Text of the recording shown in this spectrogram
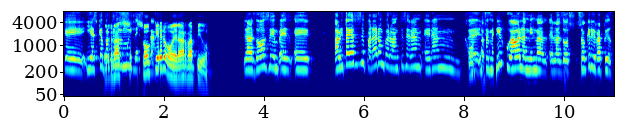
y es que aparte soy muy lenta. ¿Soccer o era rápido? Las dos, eh, eh, ahorita ya se separaron, pero antes eran, eran, eh, el femenil jugaba las mismas, las dos, soccer y rápido.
